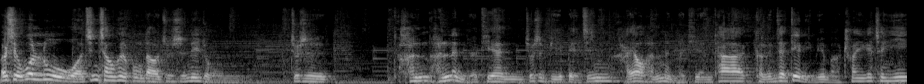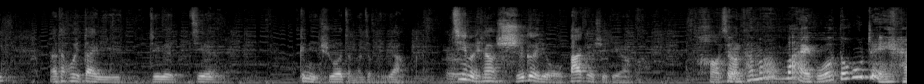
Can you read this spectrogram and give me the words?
而且问路，我经常会碰到，就是那种，就是很很冷的天，就是比北京还要很冷的天。他可能在店里面嘛，穿一个衬衣，然后他会带你这个件，跟你说怎么怎么样。基本上十个有八个是这样吧。好像他妈外国都这样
